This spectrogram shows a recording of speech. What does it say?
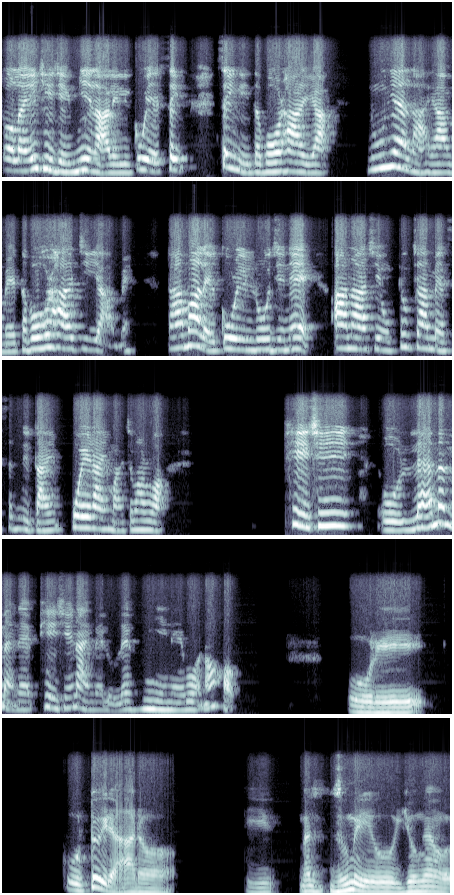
တော်လိုင်းရေးချိန်ချိန်မြင်လာလေလေကိုယ့်ရဲ့စိတ်စိတ်နေသဘောထားတွေကနူးညံ့လာရမယ်သဘောထားကြည့်ရမယ်ဒါမှလည်းကိုယ်လိုချင်တဲ့အာနာရှင်ကိုပြုတ်ချမဲ့စနစ်တိုင်းပွဲတိုင်းမှာကျမတို့ကဖြည့်ချင်းဟိုလမ်းမမှန်နဲ့ဖြည့်ရှင်းနိုင်မယ်လို့လည်းမြင်နေပေါ့နော်ဟုတ်ဟိုလေ ကိုတွေ့တာကတော့ဒီဇူးမေကိုယုံငန်းကို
